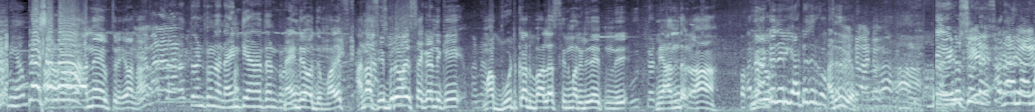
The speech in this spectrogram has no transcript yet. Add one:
అన్నీ చెప్తున్నా ఏమన్నా నైన్టీ మరి అన్న ఫిబ్రవరి సెకండ్కి మా boot cut Bala cinema release అవుతుంది మీ అందరు ఆ, మీరు- అటు తిరిగి అటు తిరిగి అటు తిరుగు. ఏడుస్తుండే అన్న అన్న అన్న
